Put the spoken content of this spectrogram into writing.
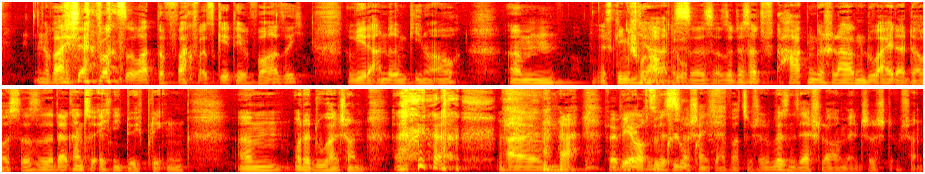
war ich einfach so, what the fuck, was geht hier vor sich? So wie jeder andere im Kino auch. Ähm, es ging schon ja, ab, das Ist, also das hat Haken geschlagen, du Eiderdaus. Das, da kannst du echt nicht durchblicken. Ähm, oder du halt schon. ähm, Für ja, aber du bist klug. wahrscheinlich einfach zu schlau. Du bist ein sehr schlauer Mensch, das stimmt schon.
